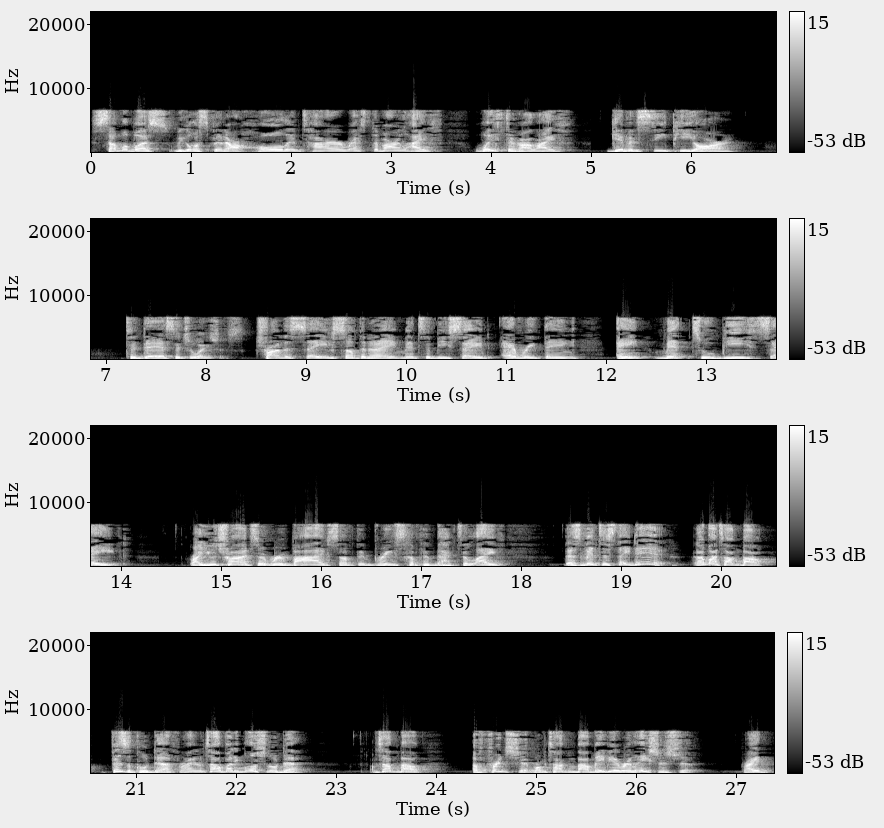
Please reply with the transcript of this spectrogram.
Some of us, we're going to spend our whole entire rest of our life, wasting our life, giving CPR to dead situations, trying to save something that ain't meant to be saved. Everything ain't meant to be saved, right? You trying to revive something, bring something back to life that's meant to stay dead. I'm not talking about physical death, right? I'm talking about emotional death. I'm talking about a friendship. I'm talking about maybe a relationship, right?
